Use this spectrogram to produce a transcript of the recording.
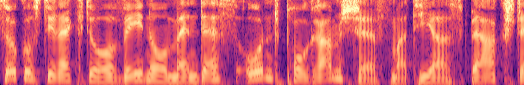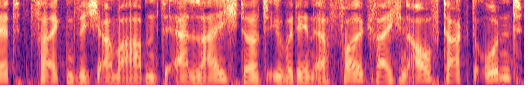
Zirkusdirektor Veno Mendes und Programmchef Matthias Bergstedt zeigten sich am Abend erleichtert über den erfolgreichen Auftakt und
